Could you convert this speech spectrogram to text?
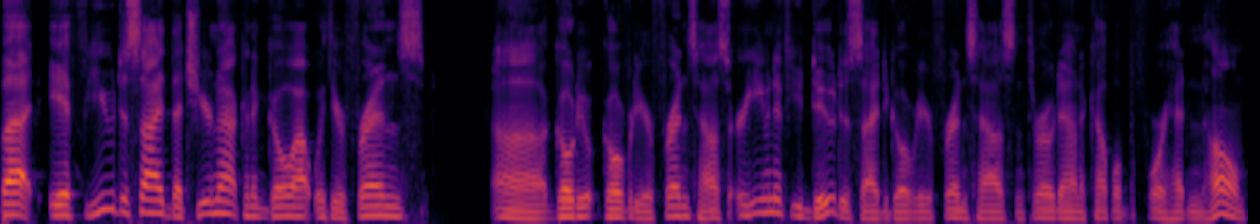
But if you decide that you're not going to go out with your friends, uh, go to go over to your friend's house, or even if you do decide to go over to your friend's house and throw down a couple before heading home,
